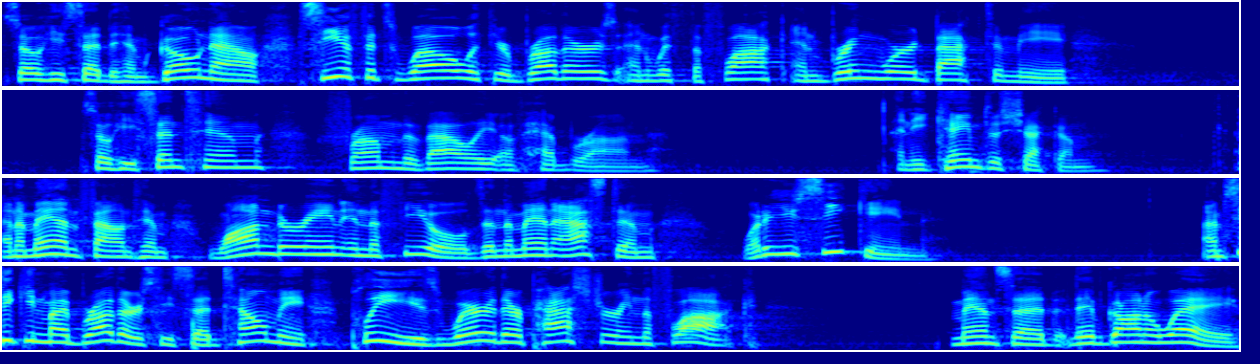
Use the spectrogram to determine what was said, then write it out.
So he said to him, Go now, see if it's well with your brothers and with the flock, and bring word back to me. So he sent him from the valley of Hebron. And he came to Shechem. And a man found him wandering in the fields. And the man asked him, What are you seeking? I'm seeking my brothers, he said. Tell me, please, where they're pasturing the flock. The man said, They've gone away,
